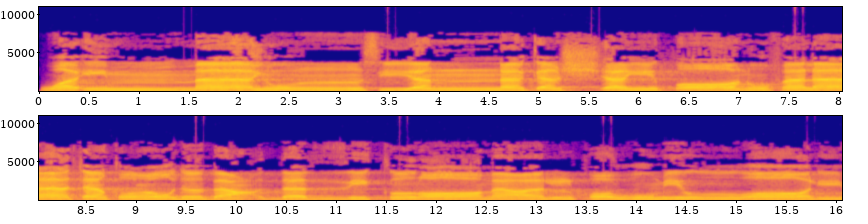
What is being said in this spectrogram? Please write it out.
واما ينسينك الشيطان فلا تقعد بعد الذكرى مع القوم الظالمين.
